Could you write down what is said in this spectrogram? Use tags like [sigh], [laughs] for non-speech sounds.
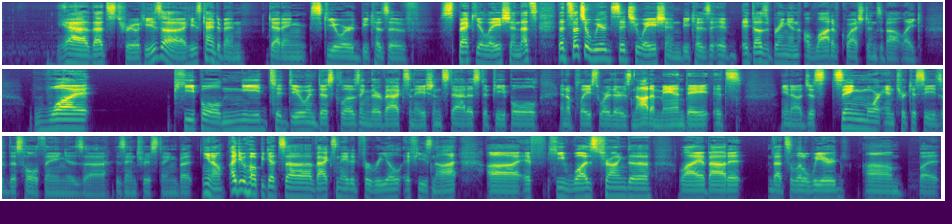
Yeah, that's true. He's uh he's kind of been getting skewered because of speculation. That's that's such a weird situation because it it does bring in a lot of questions about like what people need to do in disclosing their vaccination status to people in a place where there's not a mandate. It's you know, just seeing more intricacies of this whole thing is uh is interesting. But you know, I do hope he gets uh vaccinated for real. If he's not, uh, if he was trying to lie about it, that's a little weird. Um, but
